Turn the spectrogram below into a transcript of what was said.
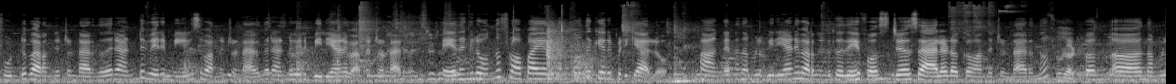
ഫുഡ് പറഞ്ഞിട്ടുണ്ടായിരുന്നത് രണ്ട് പേര് മീൽസ് പറഞ്ഞിട്ടുണ്ടായിരുന്നു രണ്ട് പേര് ബിരിയാണി പറഞ്ഞിട്ടുണ്ടായിരുന്നു. ഏതെങ്കിലും ഒന്ന് ഫ്ലോപ്പ് ആയാലും നമുക്ക് ഒന്ന് കയറി പിടിക്കാമല്ലോ. അപ്പം അങ്ങനെ നമ്മൾ ബിരിയാണി പറഞ്ഞെടുത്തതേ ഫസ്റ്റ് സാലഡൊക്കെ വന്നിട്ടുണ്ടായിരുന്നു. അപ്പം നമ്മൾ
